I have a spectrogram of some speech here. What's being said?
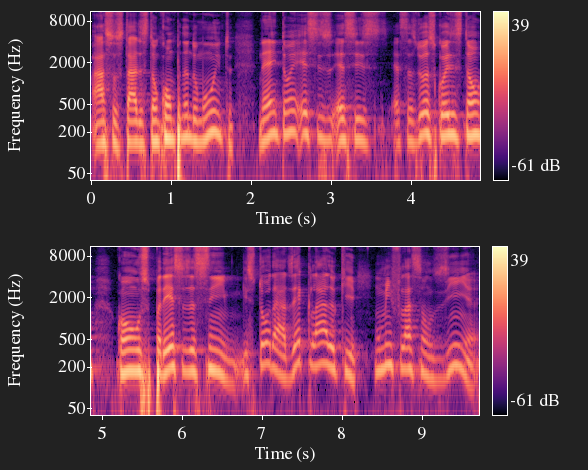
assustadas estão comprando muito, né? Então esses, esses, essas duas coisas estão com os preços assim estourados. É claro que uma inflaçãozinha,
